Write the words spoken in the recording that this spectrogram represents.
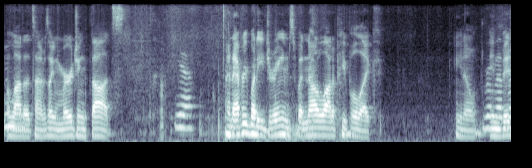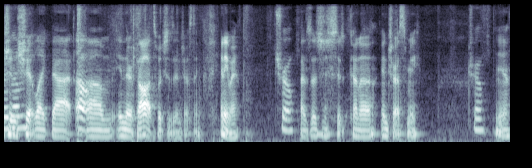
a lot of the times, like merging thoughts Yeah. and everybody dreams but not a lot of people like you know Remember envision them? shit like that Oh. um in their thoughts which is interesting anyway True. that's just it kind of interests me True. yeah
